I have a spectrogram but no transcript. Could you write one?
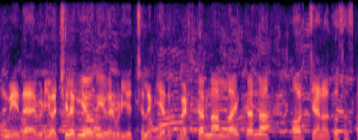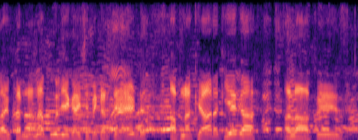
उम्मीद है वीडियो अच्छी लगी होगी। अगर वीडियो अच्छी लगी है तो कमेंट करना लाइक करना और चैनल को सब्सक्राइब करना ना भूलिएगा। इसी पे करते हैं एंड। अपना ख्याल रखिएगा। अल्लाह हाफिज़।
